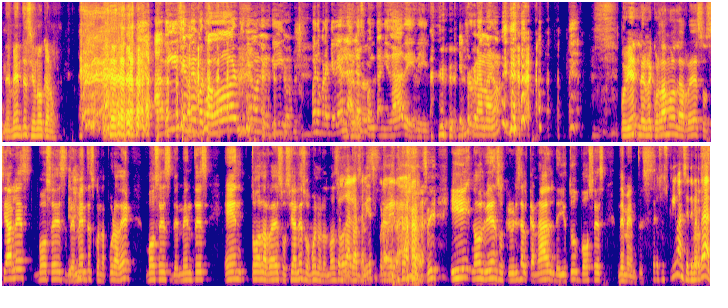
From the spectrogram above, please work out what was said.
de mentes, ¿sí o no, Caro? Avísenme, por favor, ¿cómo les digo? Bueno, para que vean la, la espontaneidad de, de- del programa, ¿no? Muy bien, les recordamos las redes sociales, Voces de Mentes con la pura D, Voces de Mentes en todas las redes sociales, o bueno, las más Todas las importantes. sabidas y por haber. sí, y no olviden suscribirse al canal de YouTube Voces de Mentes. Pero suscríbanse, de verdad,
